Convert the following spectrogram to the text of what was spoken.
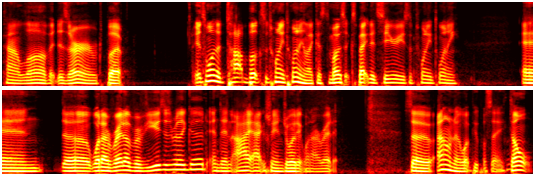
kind of love it deserved. But it's one of the top books of 2020. Like it's the most expected series of 2020, and the what I've read of reviews is really good. And then I actually enjoyed it when I read it. So I don't know what people say. Don't.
